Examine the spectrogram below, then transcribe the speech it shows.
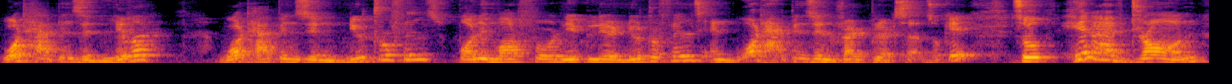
What happens in liver, what happens in neutrophils, polymorphonuclear neutrophils, and what happens in red blood cells. Okay, so here I have drawn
